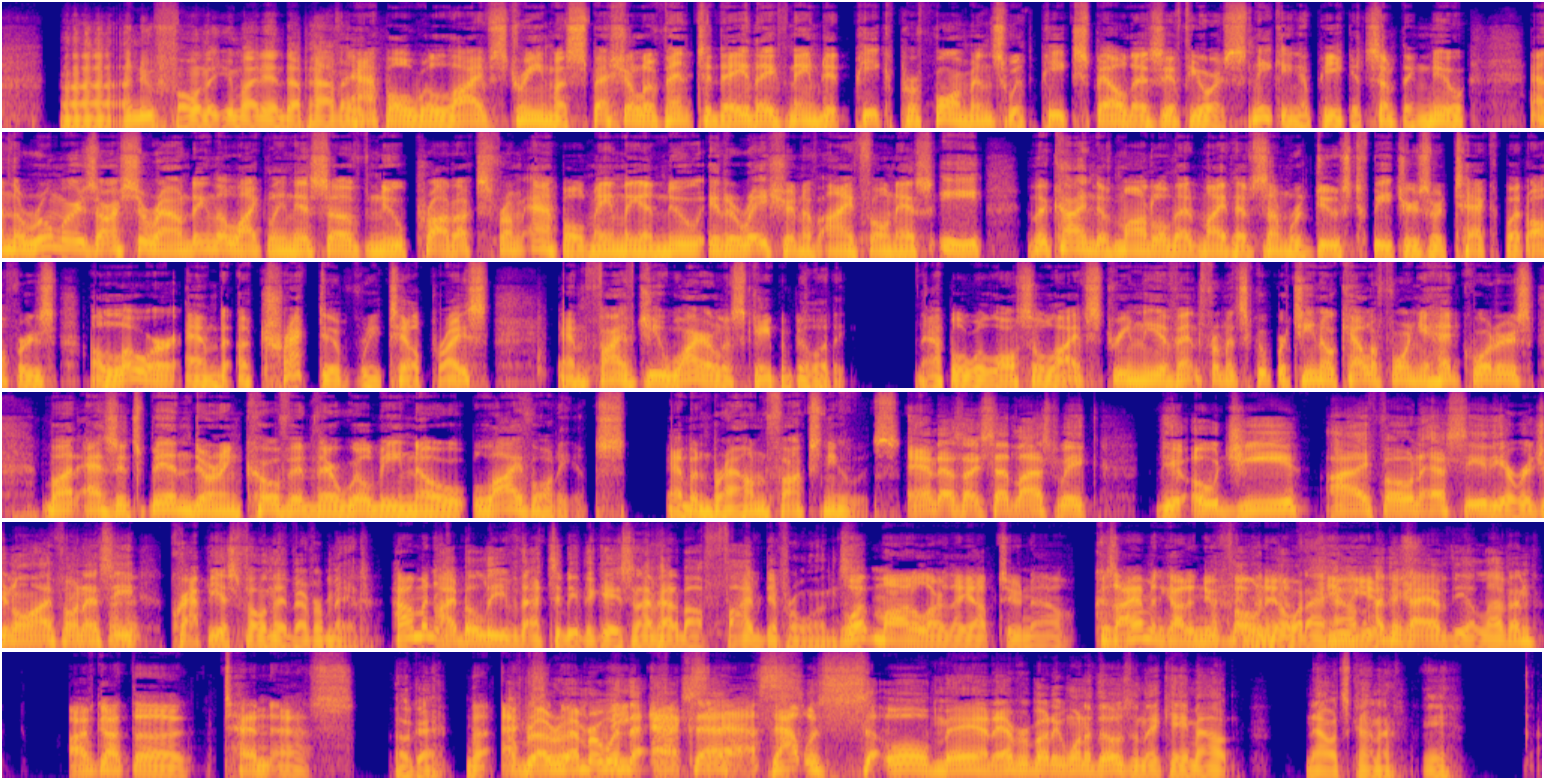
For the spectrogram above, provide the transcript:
uh, a new phone that you might end up having. Apple will live stream a special event today. They've named it Peak Performance, with peak spelled as if you're sneaking a peek at something new. And the rumors are surrounding the likeliness of new products from Apple, mainly a new iteration of iPhone SE, the kind of model that might have some reduced features or tech, but offers a lower and attractive retail price and 5G wireless capability. Apple will also live stream the event from its Cupertino, California headquarters, but as it's been during COVID, there will be no live audience. Eben Brown, Fox News. And as I said last week, the OG iPhone SE, the original iPhone SE, crappiest phone they've ever made. How many? I believe that to be the case, and I've had about five different ones. What model are they up to now? Because I haven't got a new I don't phone even in know a what I few have. years. I think I have the 11. I've got the 10s. Okay. The X, remember when the, the XS, XS. that was so, oh man, everybody wanted those when they came out. Now it's kind of eh.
